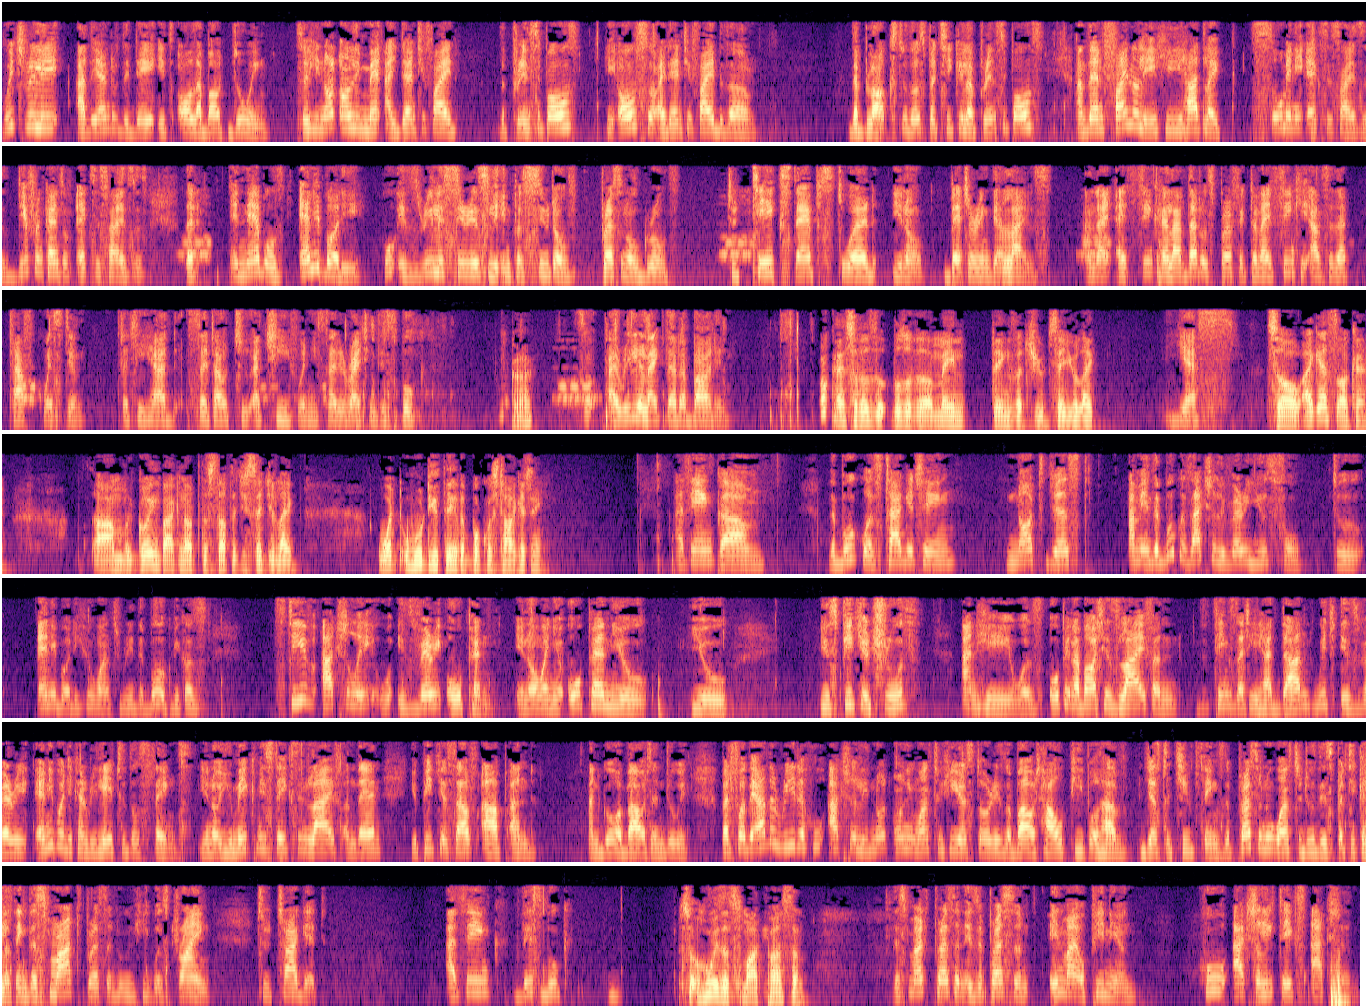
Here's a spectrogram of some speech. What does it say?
which really, at the end of the day, it's all about doing. So he not only met, identified the principles, he also identified the the blocks to those particular principles. And then finally, he had like so many exercises, different kinds of exercises that enables anybody who is really seriously in pursuit of personal growth to take steps toward, you know, bettering their lives. And I, I think I love that was perfect. And I think he answered that tough question that he had set out to achieve when he started writing this book. Okay. So I really like that about it. Okay, so those are, those are the main things that you'd say you like Yes. So I guess okay. Um, going back now to the stuff that you said you like, what who do you think the book was targeting? I think um, the book was targeting not just. I mean, the book was actually very useful to anybody who wants to read the book because Steve actually is very open. You know, when you're open, you you you speak your truth and he was open about his life and the things that he had done, which is very, anybody can relate to those things. You know, you make mistakes in life and then you pick yourself up and, and go about and do it. But for the other reader who actually not only wants to hear stories about how people have just achieved things, the person who wants to do this particular thing, the smart person who he was trying to target, I think this book. So who is a smart person? The smart person is a person, in my opinion, who actually takes action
